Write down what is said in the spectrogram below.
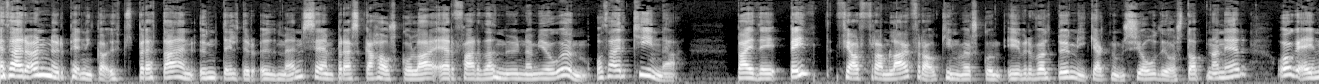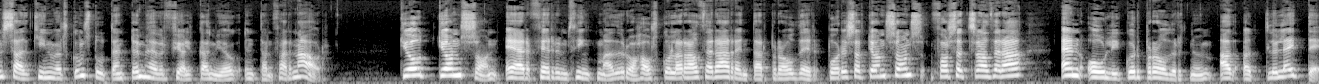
En það er önnur peninga uppspretta en umdeildir auðmenn sem Breska háskóla er farðað muna mjög um og það er Kína. Bæði beint fjárframlag frá kínvörskum yfirvöldum í gegnum sjóði og stopnanir og eins að kínvörskum stúdendum hefur fjölgað mjög undan farin ár. Joe Johnson er fyrrum þingmaður og háskólaráþera reyndar bróðir Borisar Johnsons fórsetsráþera en ólíkur bróðurnum að öllu leiti.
